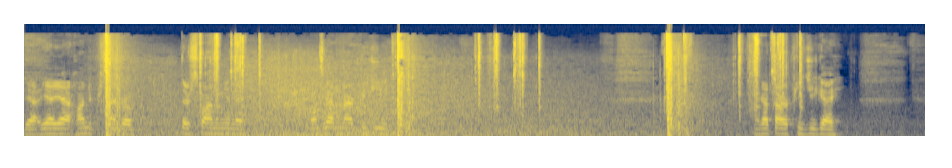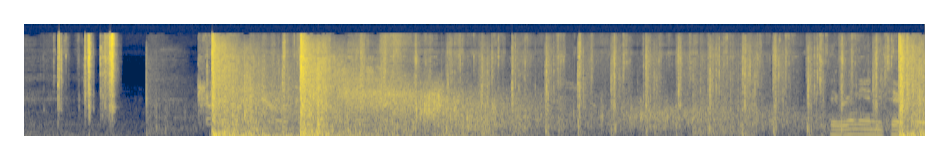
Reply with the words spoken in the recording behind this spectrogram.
Yeah, yeah, yeah. Hundred percent, bro. They're spawning in there. One's got an RPG. I got the RPG guy. They were in the enemy territory.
